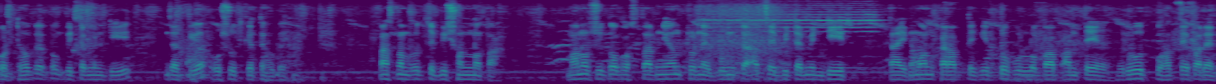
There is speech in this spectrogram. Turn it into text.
করতে হবে এবং ভিটামিন ডি জাতীয় ওষুধ খেতে হবে। পাঁচ নম্বর হচ্ছে বিষণ্ণতা। মানসিক অবস্থার নিয়ন্ত্রণে ভূমিকা আছে ভিটামিন ডির তাই মন খারাপ থেকে প্রফুল্ল ভাব আনতে রোদ পোহাতে পারেন।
